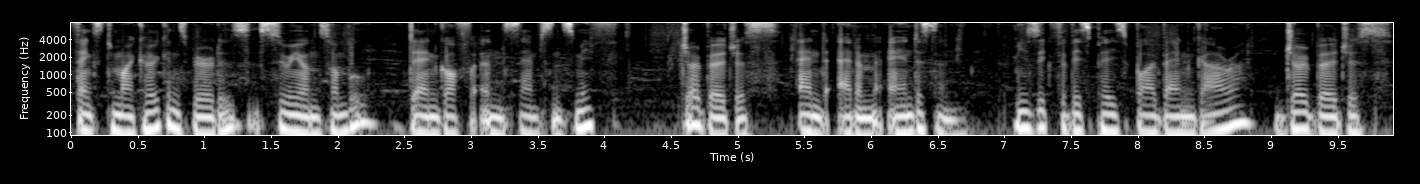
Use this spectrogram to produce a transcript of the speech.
Thanks to my co conspirators, Sui Ensemble, Dan Goff and Samson Smith, Joe Burgess, and Adam Anderson. Music for this piece by Bangarra, Joe Burgess,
